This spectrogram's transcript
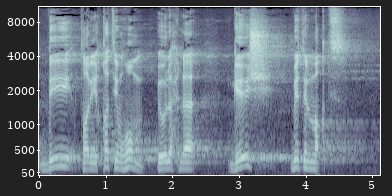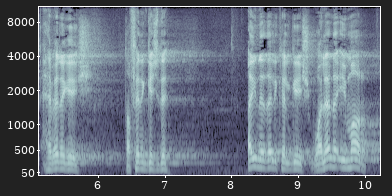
بطريقتهم هم. يقول إحنا جيش بيت المقدس. إحنا بقينا جيش. طب فين الجيش ده؟ أين ذلك الجيش؟ ولنا إمارة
